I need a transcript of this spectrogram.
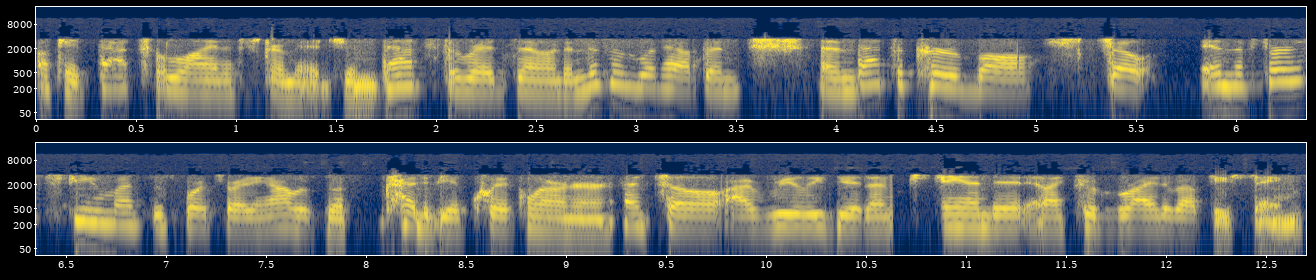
okay, that's the line of scrimmage and that's the red zone and this is what happened and that's a curveball. So in the first few months of sports writing, I was a, had to be a quick learner until I really did understand it and I could write about these things.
